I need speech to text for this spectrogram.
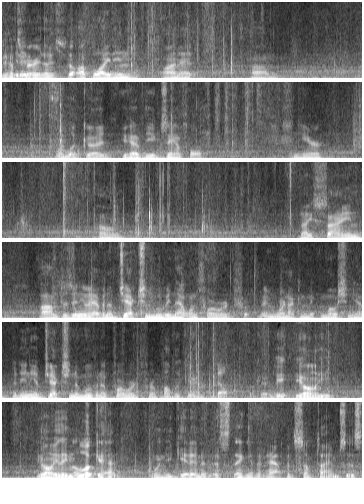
Yeah, it's very nice. The uplighting on it um, will look good. You have the example in here. Um, Nice sign. Um, Does anyone have an objection moving that one forward? for- And we're not going to make the motion yet, but any objection to moving it forward for a public hearing? No. Okay. The, the only, the only thing to look at when you get into this thing, and it happens sometimes, is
